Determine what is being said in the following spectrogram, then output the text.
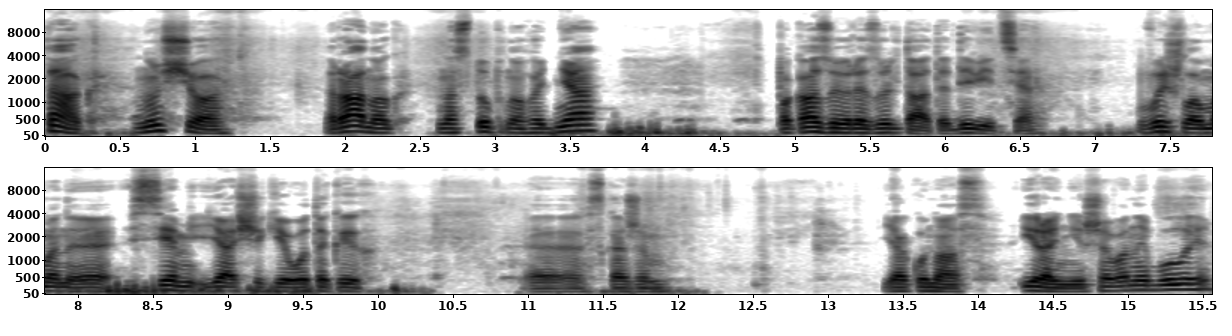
Так, ну що, ранок наступного дня показую результати. Дивіться, вийшло в мене 7 ящиків отаких, е, скажімо, як у нас і раніше вони були.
